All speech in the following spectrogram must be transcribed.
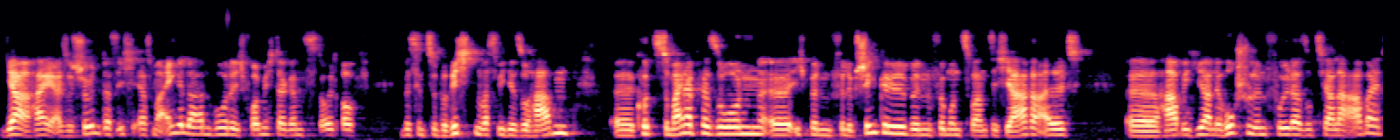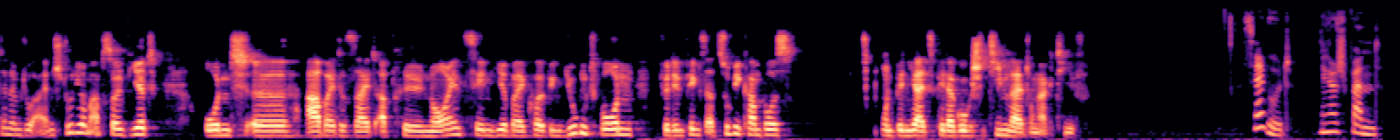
Ja, hi, also schön, dass ich erstmal eingeladen wurde. Ich freue mich da ganz doll drauf, ein bisschen zu berichten, was wir hier so haben. Äh, kurz zu meiner Person. Äh, ich bin Philipp Schinkel, bin 25 Jahre alt äh, habe hier an der Hochschule in Fulda Soziale Arbeit in einem dualen Studium absolviert und äh, arbeite seit April 19 hier bei Kolping Jugendwohnen für den Pinks Azubi Campus und bin hier als pädagogische Teamleitung aktiv. Sehr gut, mega spannend.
